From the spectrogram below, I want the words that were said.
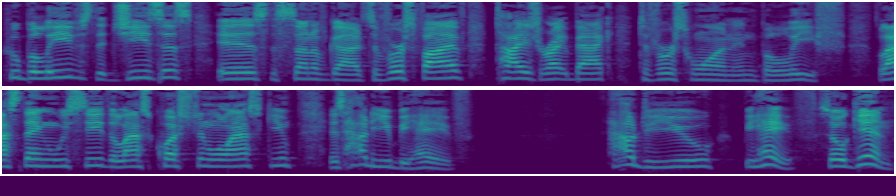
who believes that Jesus is the Son of God? So verse 5 ties right back to verse 1 in belief. Last thing we see, the last question we'll ask you is how do you behave? How do you behave? So again,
